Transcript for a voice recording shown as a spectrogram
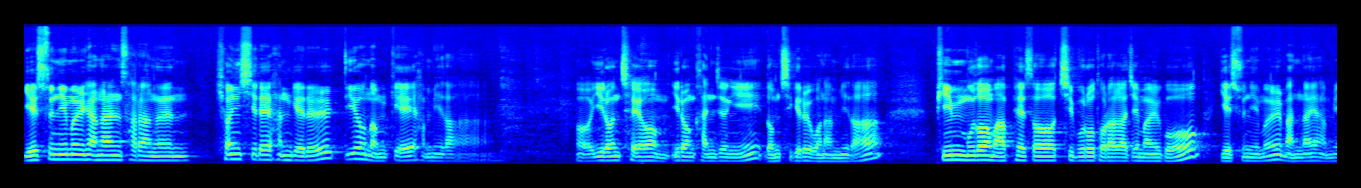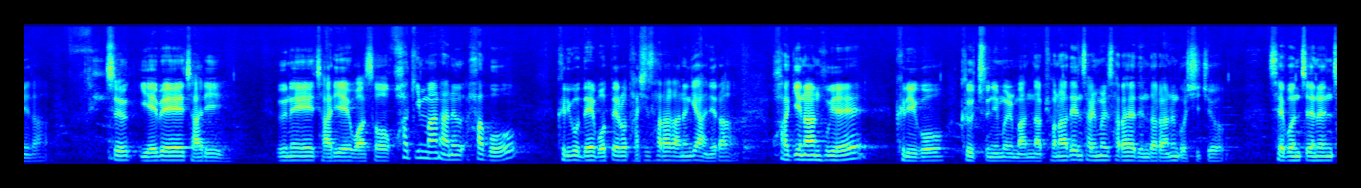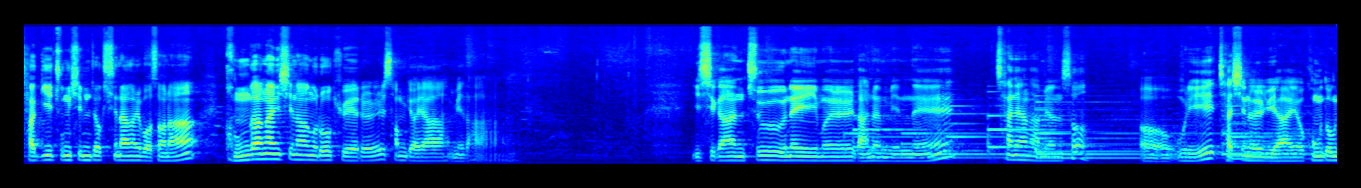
예수님을 향한 사랑은 현실의 한계를 뛰어넘게 합니다. 어, 이런 체험, 이런 간증이 넘치기를 원합니다. 빈 무덤 앞에서 집으로 돌아가지 말고 예수님을 만나야 합니다. 즉 예배의 자리, 은혜의 자리에 와서 확인만 하고 그리고 내 멋대로 다시 살아가는 게 아니라 확인한 후에 그리고 그 주님을 만나 변화된 삶을 살아야 된다라는 것이죠. 세 번째는 자기 중심적 신앙을 벗어나 건강한 신앙으로 교회를 섬겨야 합니다. 이 시간 주 은혜임을 나는 믿네 찬양하면서 어, 우리 자신을 위하여 공동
